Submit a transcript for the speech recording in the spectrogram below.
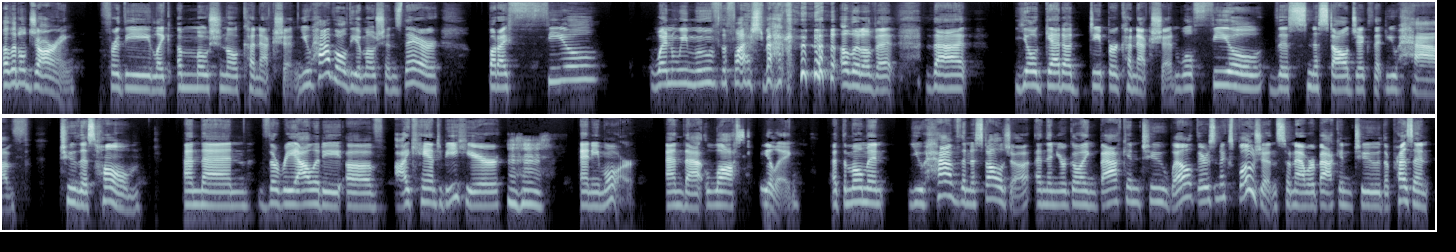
a little jarring for the like emotional connection. You have all the emotions there, but I feel when we move the flashback a little bit that you'll get a deeper connection. We'll feel this nostalgic that you have to this home. And then the reality of, I can't be here mm-hmm. anymore. And that lost feeling. At the moment, you have the nostalgia, and then you're going back into, well, there's an explosion. So now we're back into the present,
